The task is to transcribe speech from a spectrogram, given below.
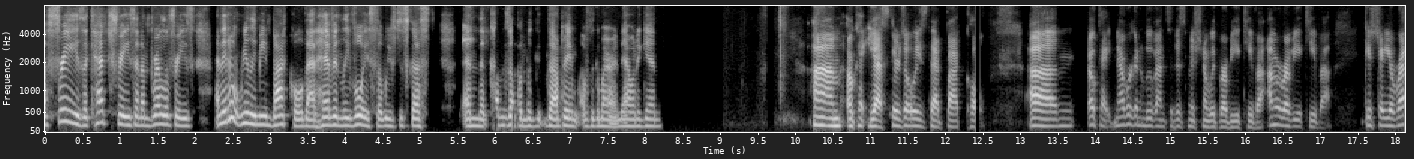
a phrase, a catchphrase, an umbrella phrase, and they don't really mean bat kol, that heavenly voice that we've discussed and that comes up in the dapim of the Gemara now and again. Um, okay, yes, there's always that bat kol. Um, okay, now we're going to move on to this Mishnah with Rabbi Akiva. I'm a Rabbi Akiva. So Rabbi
